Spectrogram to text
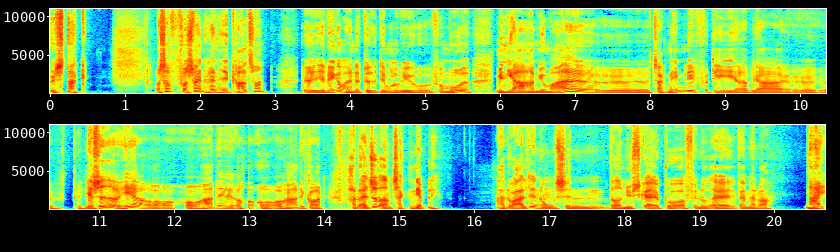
høstak. Og så forsvandt han, hed Carlson. Øh, Jeg ved ikke, om han er død, det må vi jo formode. Men jeg er ham jo meget øh, taknemmelig, fordi jeg, jeg, øh, jeg sidder her og, og, har det, og, og, og har det godt. Har du altid været om taknemmelig? Har du aldrig nogensinde været nysgerrig på at finde ud af, hvem han var? Nej,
